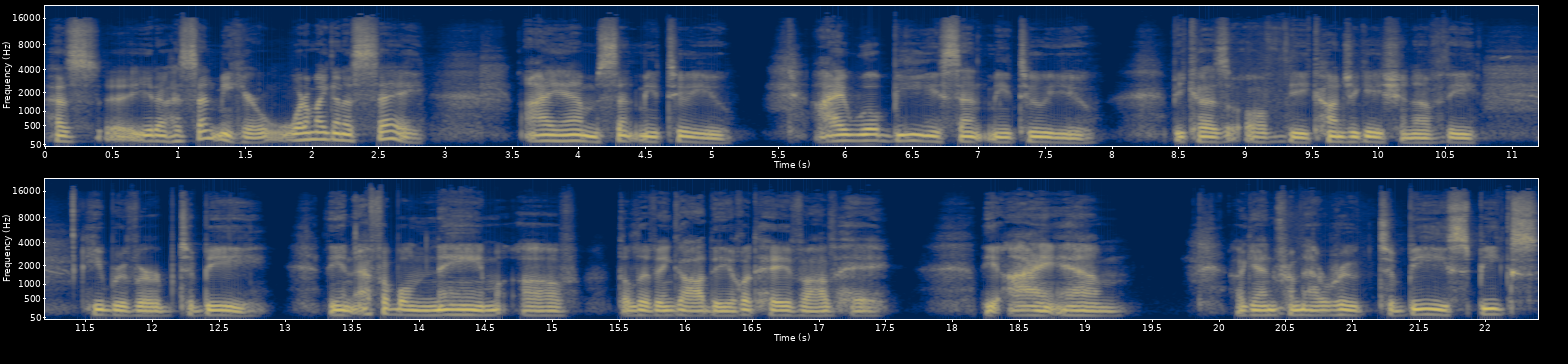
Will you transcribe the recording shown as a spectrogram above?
has, uh, you know, has sent me here? What am I going to say? I am sent me to you. I will be sent me to you because of the conjugation of the Hebrew verb to be, the ineffable name of the living God, the Yod He the I am. Again, from that root, to be speaks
